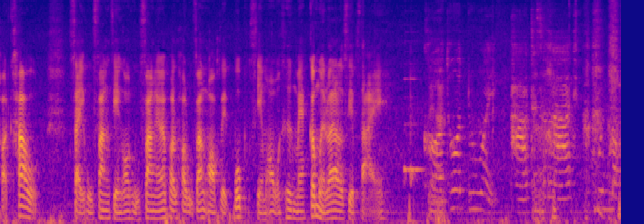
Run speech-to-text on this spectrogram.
ถอดเข้าใส่หูฟังเสียงออกหูฟังไงว่าพอถอดหูฟังออกเสร็จปุ๊บเสียงมันออกมาเครื่องแม็กก็เหมือนว่าเราเสียบสาย ขอโทษด้วยพาร์ทสลาดคุณมอง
